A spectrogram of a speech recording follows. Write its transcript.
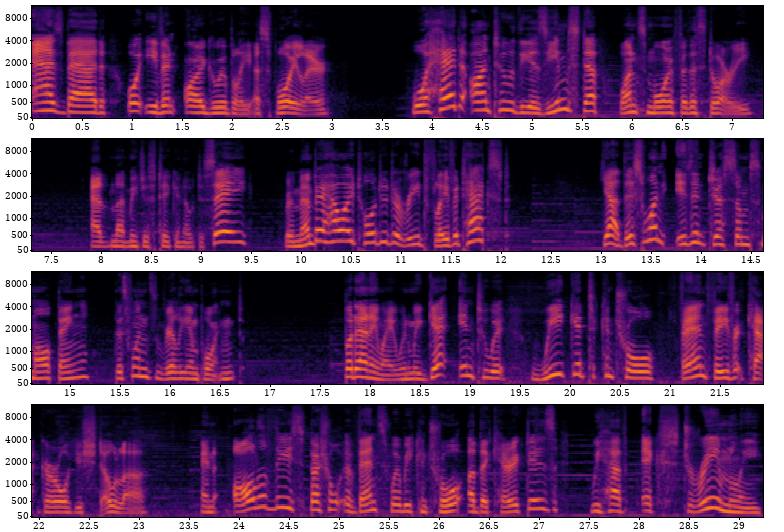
as bad or even arguably a spoiler. We'll head onto the Azim Steppe once more for the story. And let me just take a note to say, remember how I told you to read flavor text? Yeah, this one isn't just some small thing, this one's really important. But anyway, when we get into it, we get to control fan favorite cat girl Y'shtola. And all of these special events where we control other characters, we have extremely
